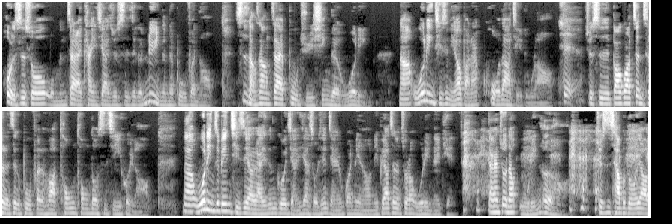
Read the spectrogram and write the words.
或者是说，我们再来看一下，就是这个绿能的部分哦，市场上在布局新的五二零。那五二零其实你要把它扩大解读了哦，是，就是包括政策的这个部分的话，通通都是机会了哦。那五二零这边其实要来跟各位讲一下，首先讲一个观念哦，你不要真的做到五二零那一天，大概做到五零二哦，就是差不多要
